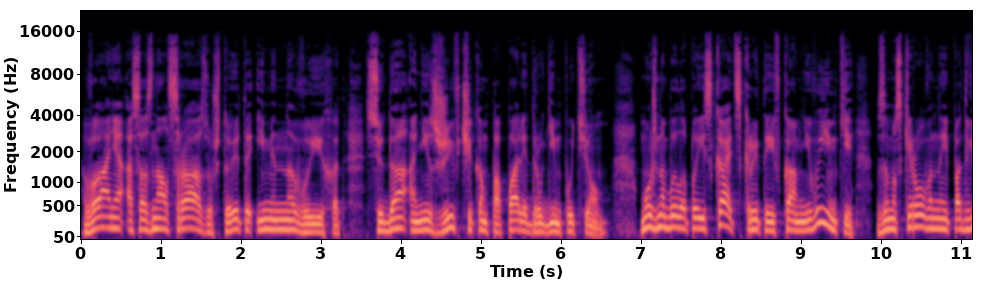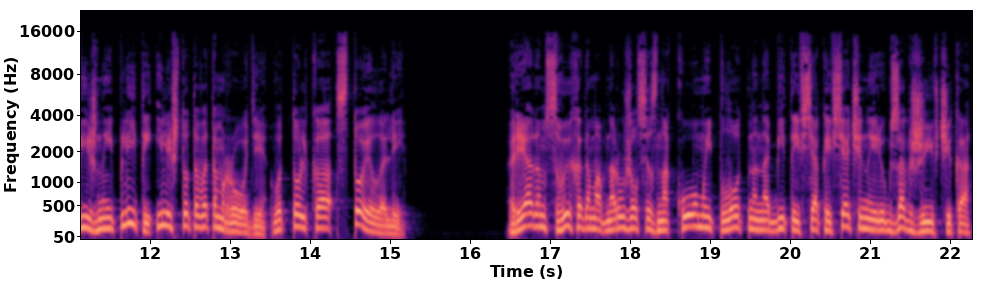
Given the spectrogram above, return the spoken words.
Ваня осознал сразу, что это именно выход. Сюда они с живчиком попали другим путем. Можно было поискать скрытые в камне выемки, замаскированные подвижные плиты или что-то в этом роде. Вот только стоило ли? Рядом с выходом обнаружился знакомый, плотно набитый всякой всячиной рюкзак живчика,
